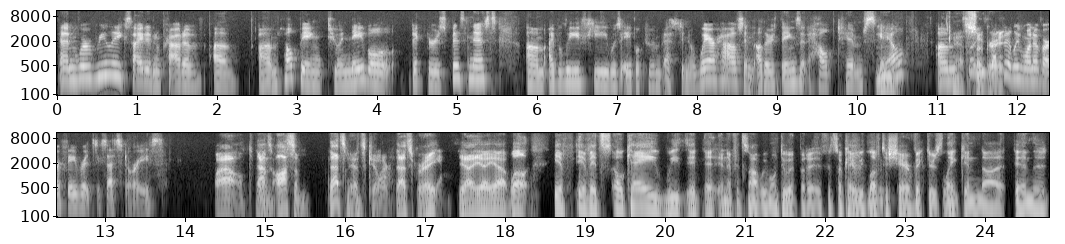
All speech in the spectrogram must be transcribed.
And we're really excited and proud of, of um, helping to enable Victor's business. Um, I believe he was able to invest in a warehouse and other things that helped him scale. Mm. Um, yeah, so, so he's great. definitely one of our favorite success stories. Wow, that's awesome. That's that's killer. That's great. Yeah. yeah, yeah, yeah. Well, if if it's okay, we it, and if it's not, we won't do it. But if it's okay, we'd love to share Victor's link in uh, in the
